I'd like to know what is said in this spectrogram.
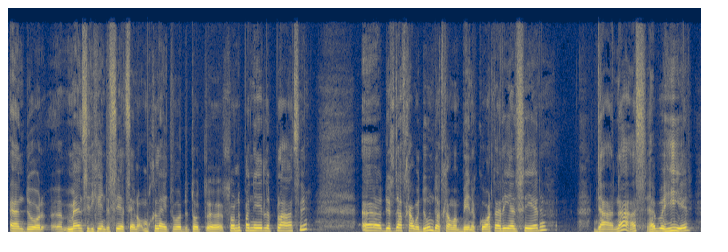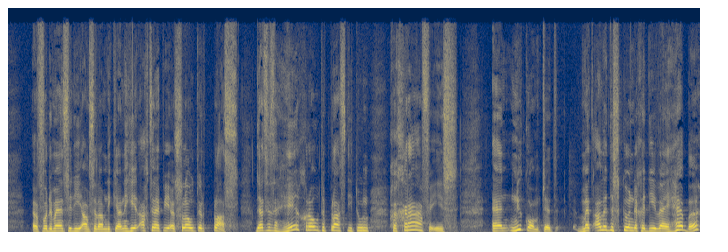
En door uh, mensen die geïnteresseerd zijn omgeleid worden tot uh, zonnepanelen plaatsen. Uh, dus dat gaan we doen, dat gaan we binnenkort realiseren. Daarnaast hebben we hier, voor de mensen die Amsterdam niet kennen, hierachter heb je een Sloterplas. Dat is een heel grote plas die toen gegraven is. En nu komt het, met alle deskundigen die wij hebben,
